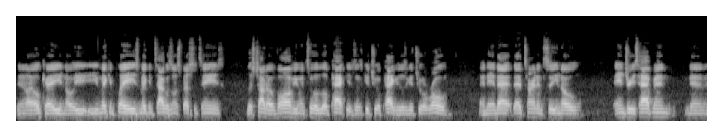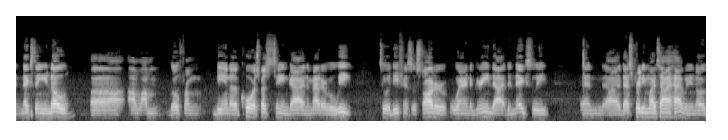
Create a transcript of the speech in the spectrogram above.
You know, like okay, you know, you you making plays, making tackles on special teams. Let's try to evolve you into a little package. Let's get you a package. Let's get you a role. And then that that turned into you know, injuries happen. Then next thing you know, uh, I'm, I'm go from being a core special team guy in a matter of a week to a defensive starter wearing the green dot the next week. And uh, that's pretty much how I have it you know,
